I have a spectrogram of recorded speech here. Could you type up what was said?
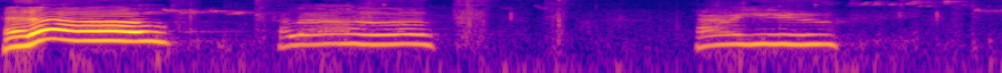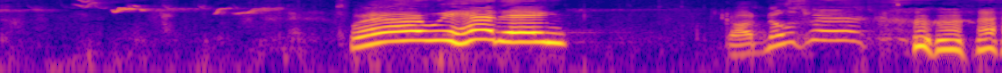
Hello. Hello. How are you? Where are we heading? God knows where.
